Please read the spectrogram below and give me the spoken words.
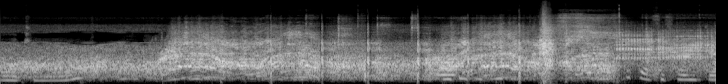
Але чому? Таке системки.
